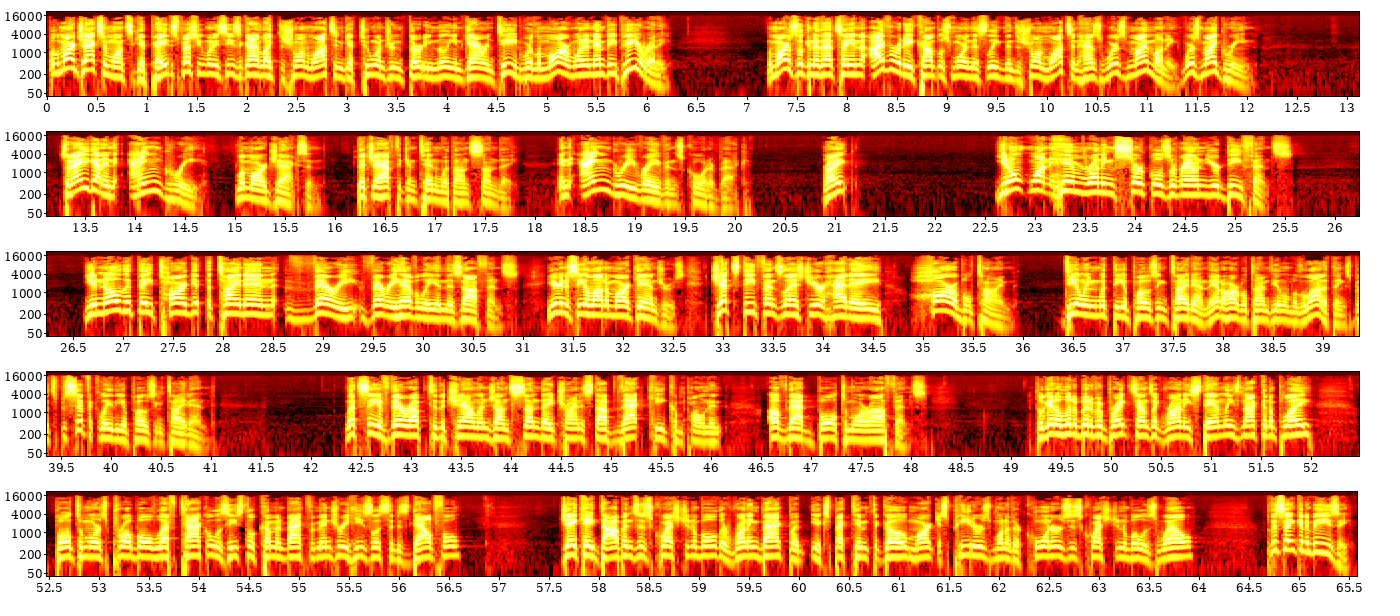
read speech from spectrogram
But Lamar Jackson wants to get paid, especially when he sees a guy like Deshaun Watson get 230 million guaranteed, where Lamar won an MVP already. Lamar's looking at that saying, I've already accomplished more in this league than Deshaun Watson has. Where's my money? Where's my green? So now you got an angry Lamar Jackson that you have to contend with on Sunday. An angry Ravens quarterback, right? You don't want him running circles around your defense. You know that they target the tight end very, very heavily in this offense. You're going to see a lot of Mark Andrews. Jets defense last year had a horrible time dealing with the opposing tight end. They had a horrible time dealing with a lot of things, but specifically the opposing tight end. Let's see if they're up to the challenge on Sunday trying to stop that key component of that Baltimore offense. They'll get a little bit of a break. Sounds like Ronnie Stanley's not going to play. Baltimore's Pro Bowl left tackle, is he still coming back from injury? He's listed as doubtful. J.K. Dobbins is questionable. They're running back, but you expect him to go. Marcus Peters, one of their corners, is questionable as well. But this ain't going to be easy.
